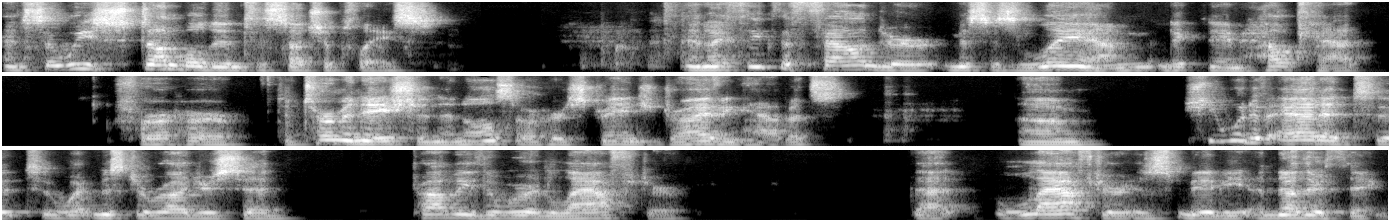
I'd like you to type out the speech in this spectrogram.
And so we stumbled into such a place. And I think the founder, Mrs. Lamb, nicknamed Hellcat, for her determination and also her strange driving habits, um, she would have added to, to what Mr. Rogers said, probably the word laughter. That laughter is maybe another thing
